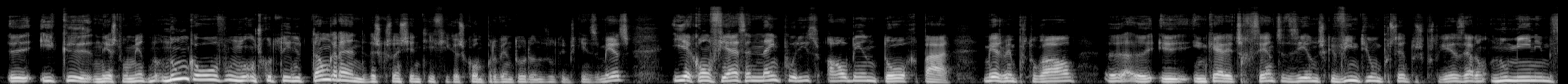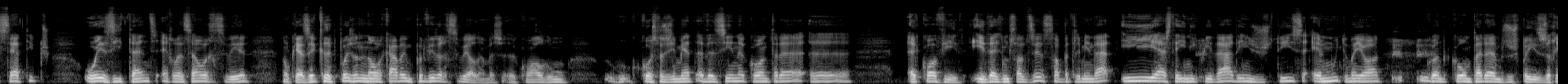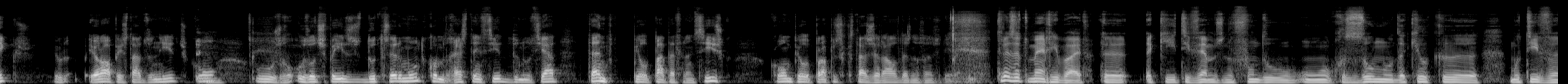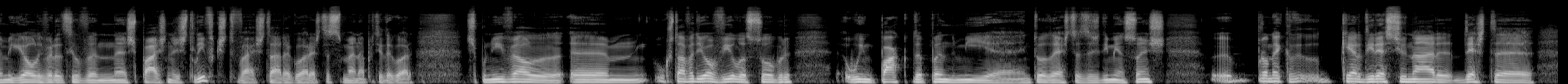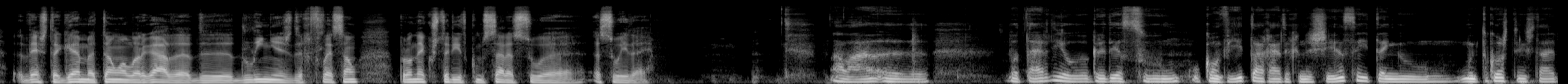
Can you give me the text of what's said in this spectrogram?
e que, neste momento, nunca houve um, um, escrutínio tão grande das questões científicas como porventura nos últimos 15 meses e a confiança nem por isso aumentou. Repare, mesmo em Portugal, uh, inquéritos recentes diziam-nos que 21% dos portugueses eram, no mínimo, céticos ou hesitantes em relação a receber, não quer dizer que depois não acabem por vir a recebê-la, mas com algum constrangimento, a vacina contra a Covid. E deixe-me só dizer, só para terminar, e esta iniquidade e injustiça é muito maior quando comparamos os países ricos, Europa e Estados Unidos, com os, os outros países do terceiro mundo, como de resto tem sido denunciado tanto pelo Papa Francisco como pelo próprio secretário-geral das Nações Unidas. Teresa Tomé Ribeiro, eh, aqui tivemos no fundo um resumo daquilo que motiva Miguel Oliveira da Silva nas páginas de livro, que vai estar agora, esta semana, a partir de agora, disponível. Um, ehm, gostava de ouvi-la sobre o impacto da pandemia em todas estas as dimensões. Eh, para onde é que quer direcionar desta, desta gama tão alargada de, de linhas de reflexão? Para onde é que gostaria de começar a sua, a sua ideia? Olá, uh, boa tarde. Eu agradeço o convite à Rádio Renascença e tenho muito gosto em estar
